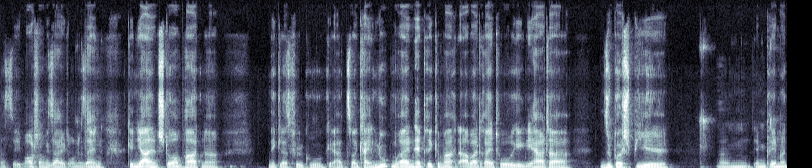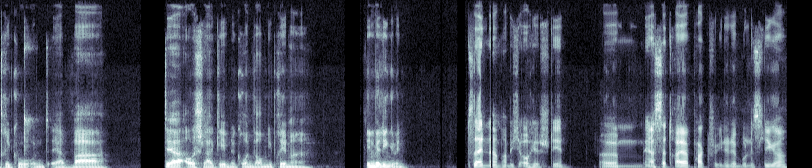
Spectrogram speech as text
hast du eben auch schon gesagt, ohne seinen genialen Sturmpartner Niklas Füllkrug. Er hat zwar keinen lupenreinen Hattrick gemacht, aber drei Tore gegen die Hertha. Ein super Spiel ähm, im Bremer Trikot und er war der ausschlaggebende Grund, warum die Bremer in Berlin gewinnen. Seinen Namen habe ich auch hier stehen. Ähm, erster Dreierpack für ihn in der Bundesliga.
